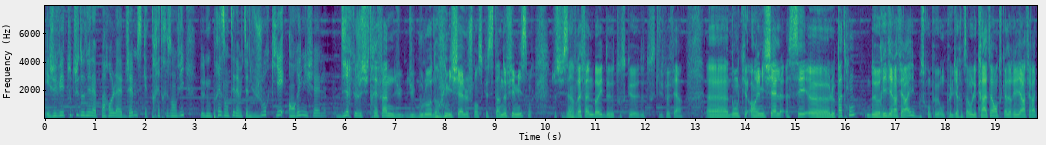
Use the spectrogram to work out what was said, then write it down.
Et je vais tout de suite donner la parole à James qui a très très envie de nous présenter l'invité du jour qui est Henri Michel. Dire que je suis très fan du, du boulot d'Henri Michel, je pense que c'est un euphémisme. Je suis un vrai fanboy de tout ce que de tout ce qu'il peut faire. Euh, donc Henri Michel, c'est euh, le patron de Riviera Ferraille, parce qu'on peut on peut le dire comme ça, ou le créateur en tout cas de Riviera Ferraille.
